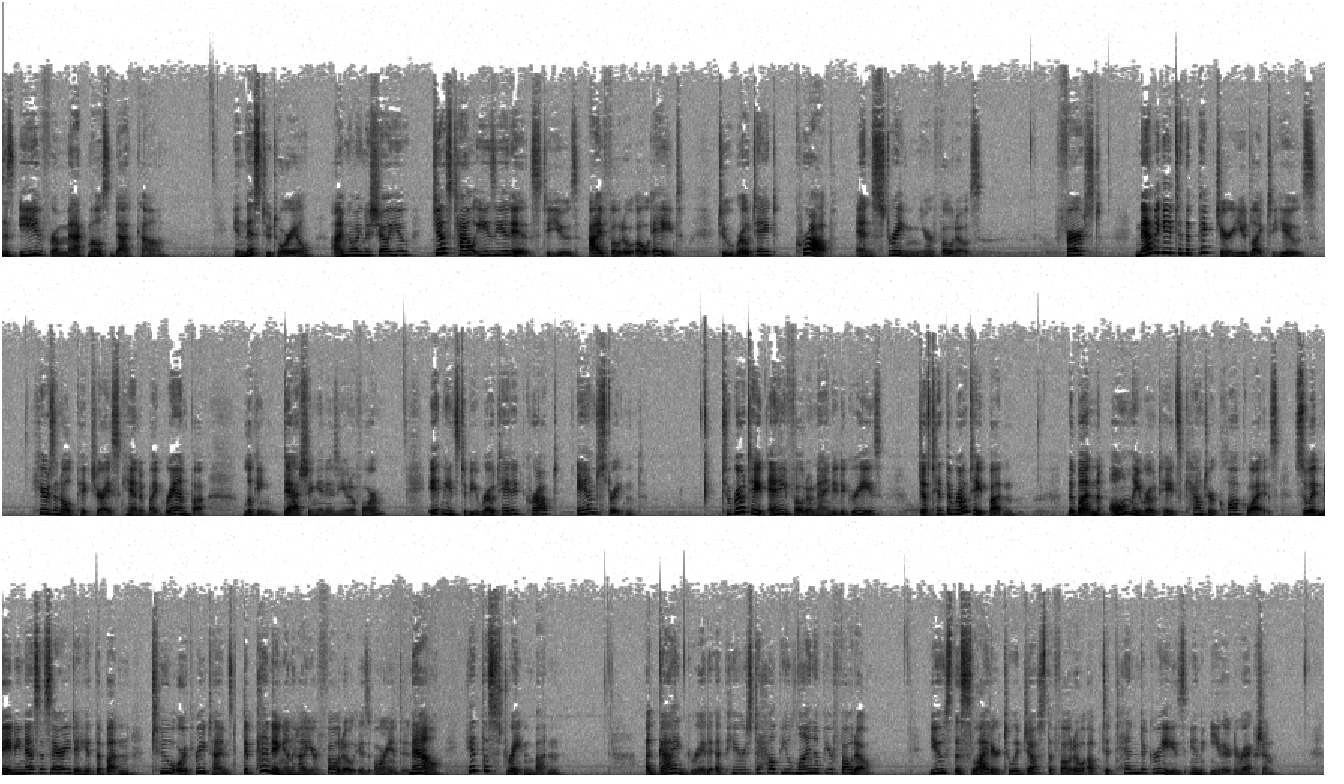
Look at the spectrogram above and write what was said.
is Eve from MacMost.com. In this tutorial, I'm going to show you just how easy it is to use iPhoto 08 to rotate, crop, and straighten your photos. First, navigate to the picture you'd like to use. Here's an old picture I scanned of my grandpa, looking dashing in his uniform. It needs to be rotated, cropped, and straightened. To rotate any photo 90 degrees, just hit the rotate button. The button only rotates counterclockwise, so it may be necessary to hit the button two or three times depending on how your photo is oriented. Now, hit the straighten button. A guide grid appears to help you line up your photo. Use the slider to adjust the photo up to 10 degrees in either direction.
